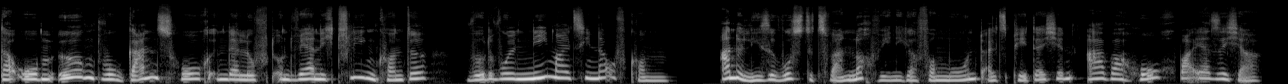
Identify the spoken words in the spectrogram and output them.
da oben irgendwo ganz hoch in der Luft, und wer nicht fliegen konnte, würde wohl niemals hinaufkommen. Anneliese wusste zwar noch weniger vom Mond als Peterchen, aber hoch war er sicher,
